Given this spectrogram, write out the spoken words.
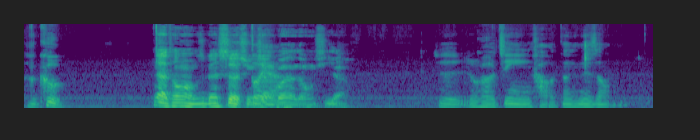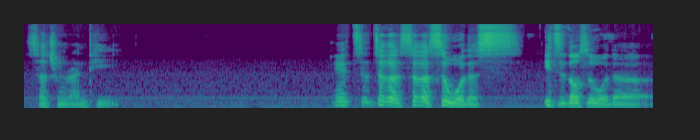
很酷。那通常是跟社群相关的东西啊。就是如何经营好的那种社群软体，因为这这个这个是我的，一直都是我的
